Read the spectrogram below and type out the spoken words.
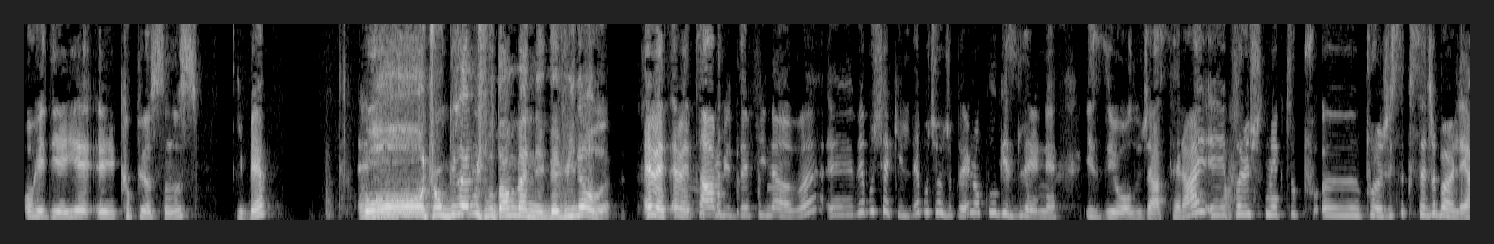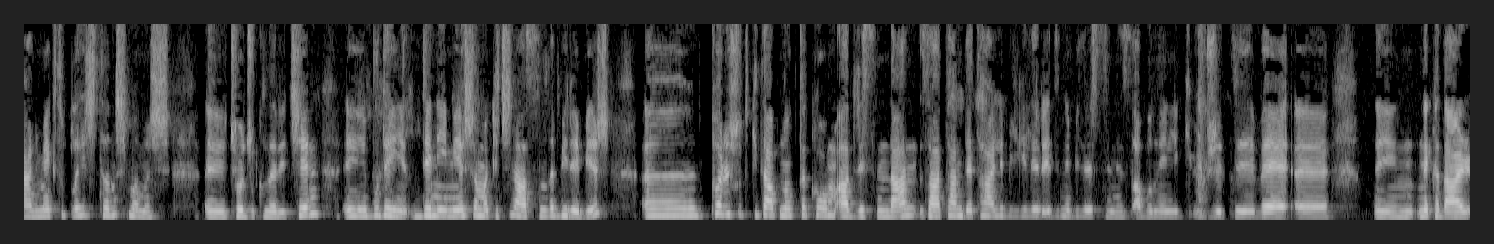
o hediyeyi e, kapıyorsunuz gibi. Oo çok güzelmiş bu tam benlik. Define avı. Evet evet tam bir define avı Ee, ve bu şekilde bu çocukların okul gezilerini izliyor olacağız her ay. Ee, Paraşüt Mektup e, projesi kısaca böyle yani mektupla hiç tanışmamış e, çocuklar için e, bu de- deneyimi yaşamak için aslında birebir. E, paraşütkitap.com adresinden zaten detaylı bilgileri edinebilirsiniz. Abonelik ücreti ve e, e, ne kadar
